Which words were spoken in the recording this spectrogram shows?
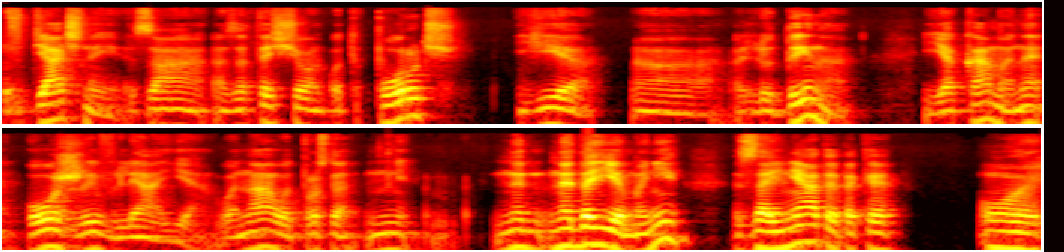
вдячний за, за те, що от поруч є е, людина, яка мене оживляє. Вона от просто ні- не, не дає мені зайняти таке, ой,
